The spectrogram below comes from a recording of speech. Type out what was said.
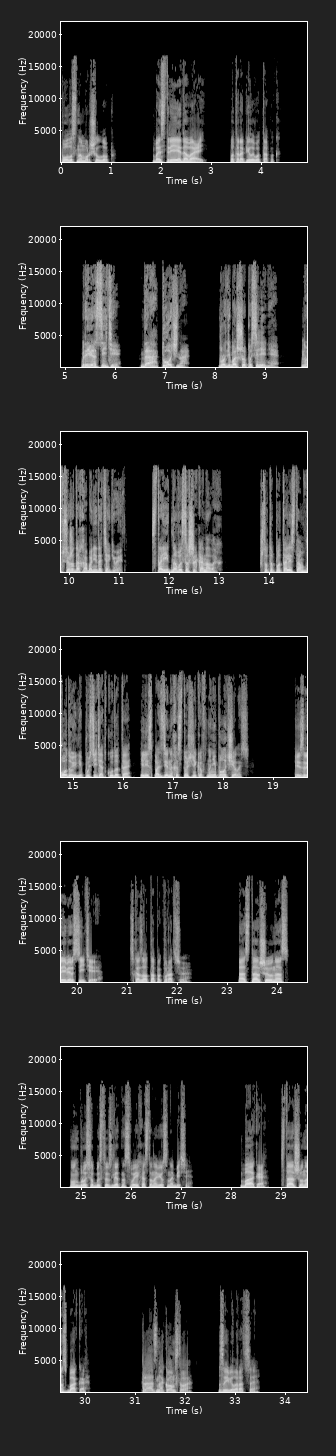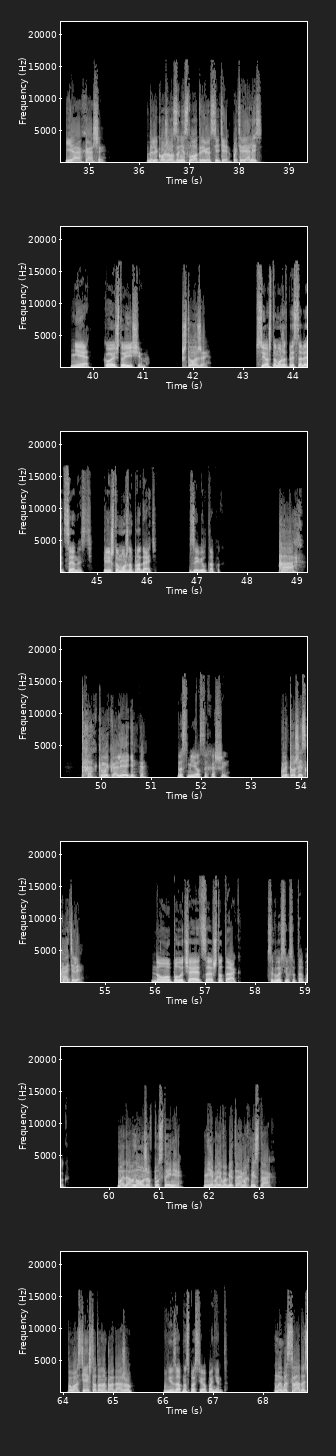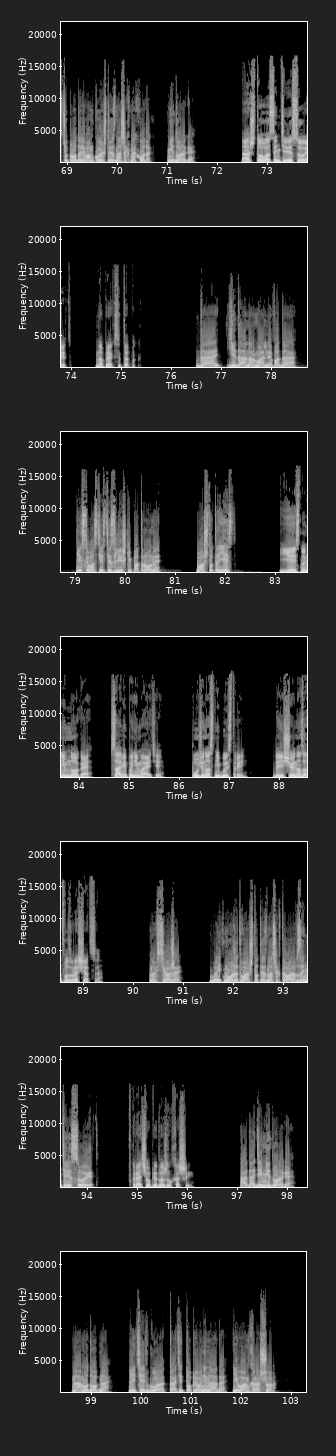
Полос наморщил лоб. «Быстрее давай!» Поторопил его Тапок. «Ривер-Сити! Да, точно! Вроде большое поселение, но все же до хаба не дотягивает. Стоит на высохших каналах. Что-то пытались там воду или пустить откуда-то, или из подземных источников, но не получилось. «Из Ривер-Сити», сказал Тапок в рацию. «А старший у нас...» Он бросил быстрый взгляд на своих и остановился на бесе. «Бака! Старший у нас Бака!» «Рад знакомству», — заявила рация. «Я Хаши. Далеко же вас занесло от Ривер-Сити? Потерялись?» «Нет, кое-что ищем». «Что же?» «Все, что может представлять ценность, или что можно продать», — заявил Тапок. «Ха! Так мы коллеги!» — рассмеялся Хаши. «Вы тоже искатели?» «Ну, получается, что так», — согласился Тапок. «Мы давно уже в пустыне, не были в обитаемых местах. У вас есть что-то на продажу?» Внезапно спросил оппонент. «Мы бы с радостью продали вам кое-что из наших находок. Недорого». «А что вас интересует?» — напрягся Тапок. «Да, еда нормальная, вода. Если у вас есть излишки, патроны. У вас что-то есть?» «Есть, но немного. Сами понимаете. Путь у нас не быстрый. Да еще и назад возвращаться». «Но все же, быть может, вас что-то из наших товаров заинтересует», вкрадчиво предложил Хаши. «Отдадим недорого. Нам удобно. Лететь в город, тратить топливо не надо, и вам хорошо.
